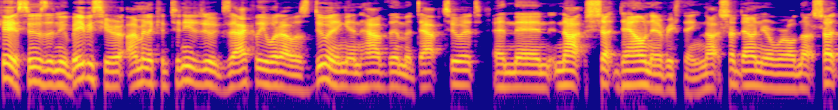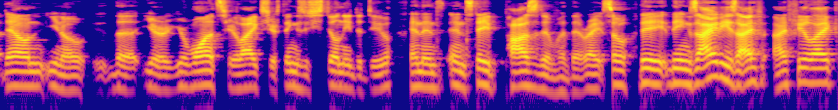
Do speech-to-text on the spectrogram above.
okay, as soon as the new baby's here, I'm going to continue to do exactly what I was doing and have them adapt to it and then not shut down everything, not shut down your world, not shut down, you know, the your your wants, your likes, your things you still need to do and then and stay positive with it, right? So the the anxieties I I feel like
